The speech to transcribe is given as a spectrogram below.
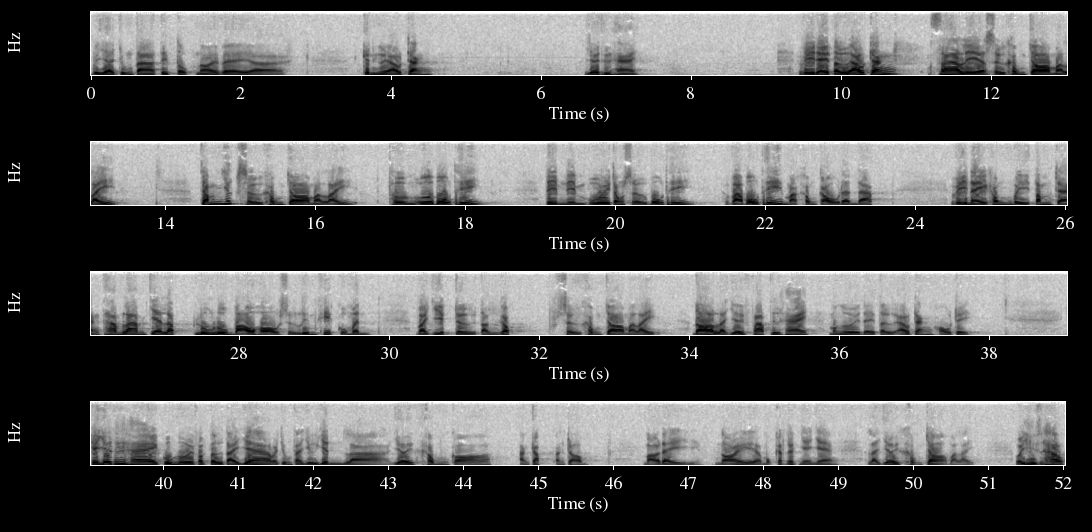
Bây giờ chúng ta tiếp tục nói về à, kinh người áo trắng. Giới thứ hai. Vì đệ tử áo trắng xa lìa sự không cho mà lấy, chấm dứt sự không cho mà lấy, thường ưa bố thí, tìm niềm vui trong sự bố thí và bố thí mà không cầu đền đáp. Vị này không bị tâm trạng tham lam che lấp, luôn luôn bảo hộ sự liêm khiết của mình và diệt trừ tận gốc sự không cho mà lấy. Đó là giới pháp thứ hai mà người đệ tử áo trắng hộ trì. Cái giới thứ hai của người Phật tử tại gia mà chúng ta giữ gìn là giới không có ăn cắp, ăn trộm. Mà ở đây nói một cách rất nhẹ nhàng là giới không cho mà lấy. Bởi vì sao?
